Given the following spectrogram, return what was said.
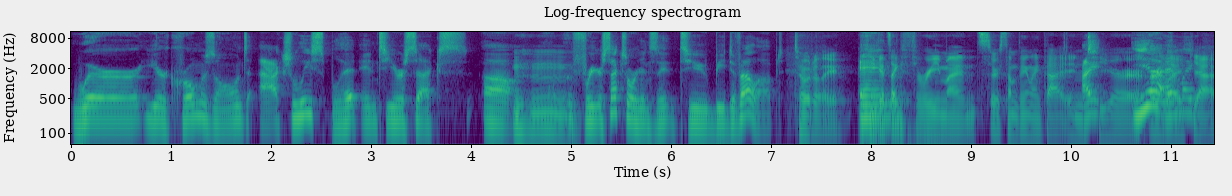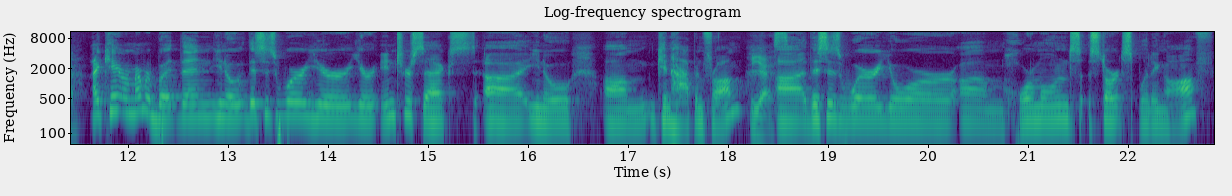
where your chromosomes actually split into your sex uh, Mm-hmm. for your sex organs to, be developed. totally. I think it's like three months or something like that into I, your yeah, or and like, like, yeah. I can't remember, but then you know this is where your your intersex, uh, you know, um, can happen from. Yes. Uh, this is where your um, hormones start splitting off,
